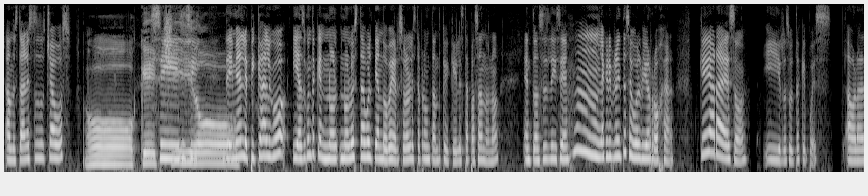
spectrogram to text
a donde estaban estos dos chavos, ¡Oh, qué Sí, sí, sí. chido! Damian le pica algo y hace cuenta que no, no lo está volteando a ver, solo le está preguntando qué le está pasando, ¿no? Entonces le dice, hmm, la kriptonita se volvió roja. ¿Qué hará eso? Y resulta que pues ahora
